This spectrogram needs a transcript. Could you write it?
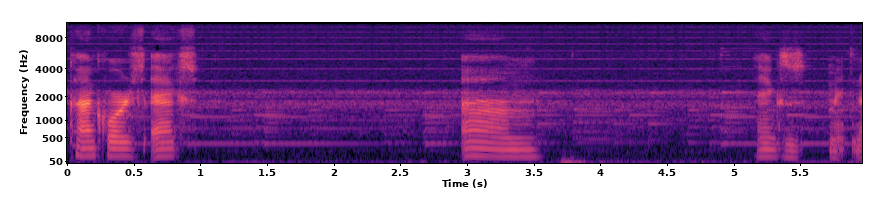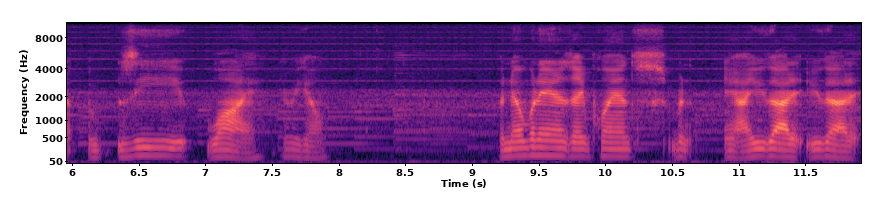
Concourse X. Um. X. No, Z. Y. There we go. But no bananas, eggplants. But yeah, you got it. You got it.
